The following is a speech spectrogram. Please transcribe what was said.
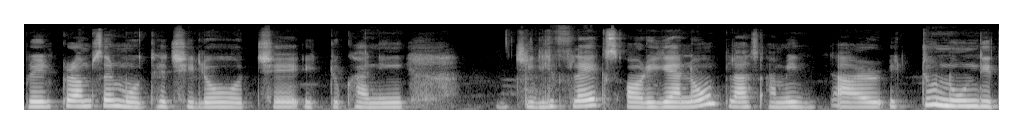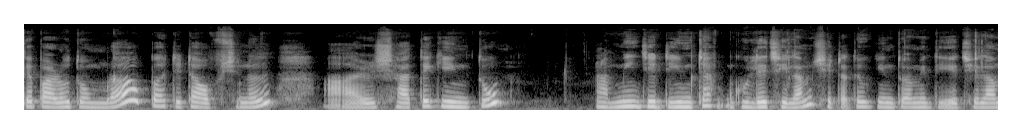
ব্রেড ক্রামসের মধ্যে ছিল হচ্ছে একটুখানি চিলি ফ্লেক্স, অরিগ্যানো, প্লাস আমি আর একটু নুন দিতে পারো তোমরা, বাট এটা অপশনাল। আর সাথে কিন্তু আমি যে ডিমটা গুলেছিলাম, সেটাতেও কিন্তু আমি দিয়েছিলাম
